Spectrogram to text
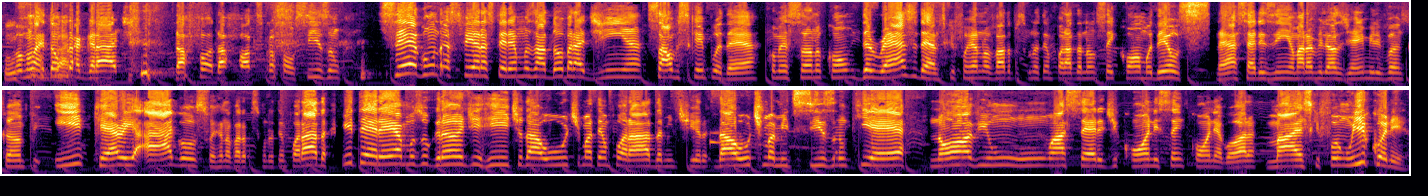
Vamos lá então pra grade da, Fo- da Fox pra Fall Season. Segundas-feiras teremos a dobradinha, salve-se quem puder. Começando com The Resident, que foi renovada pra segunda temporada, não sei como, Deus. Né? A sériezinha maravilhosa de Emily Van Camp e Carrie Agos foi renovada pra segunda temporada. E teremos o grande hit da última temporada, mentira, da última mid-season, que é 911, a série de Cone sem Cone agora, mas que foi um ícone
